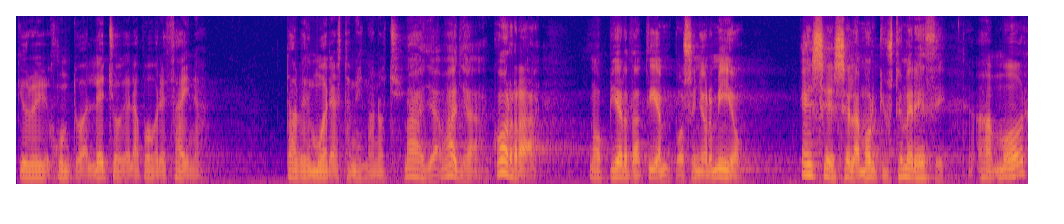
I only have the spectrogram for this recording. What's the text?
Quiero ir junto al lecho de la pobre Zaina. Tal vez muera esta misma noche. Vaya, vaya, corra. No pierda tiempo, señor mío. Ese es el amor que usted merece. ¿Amor?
